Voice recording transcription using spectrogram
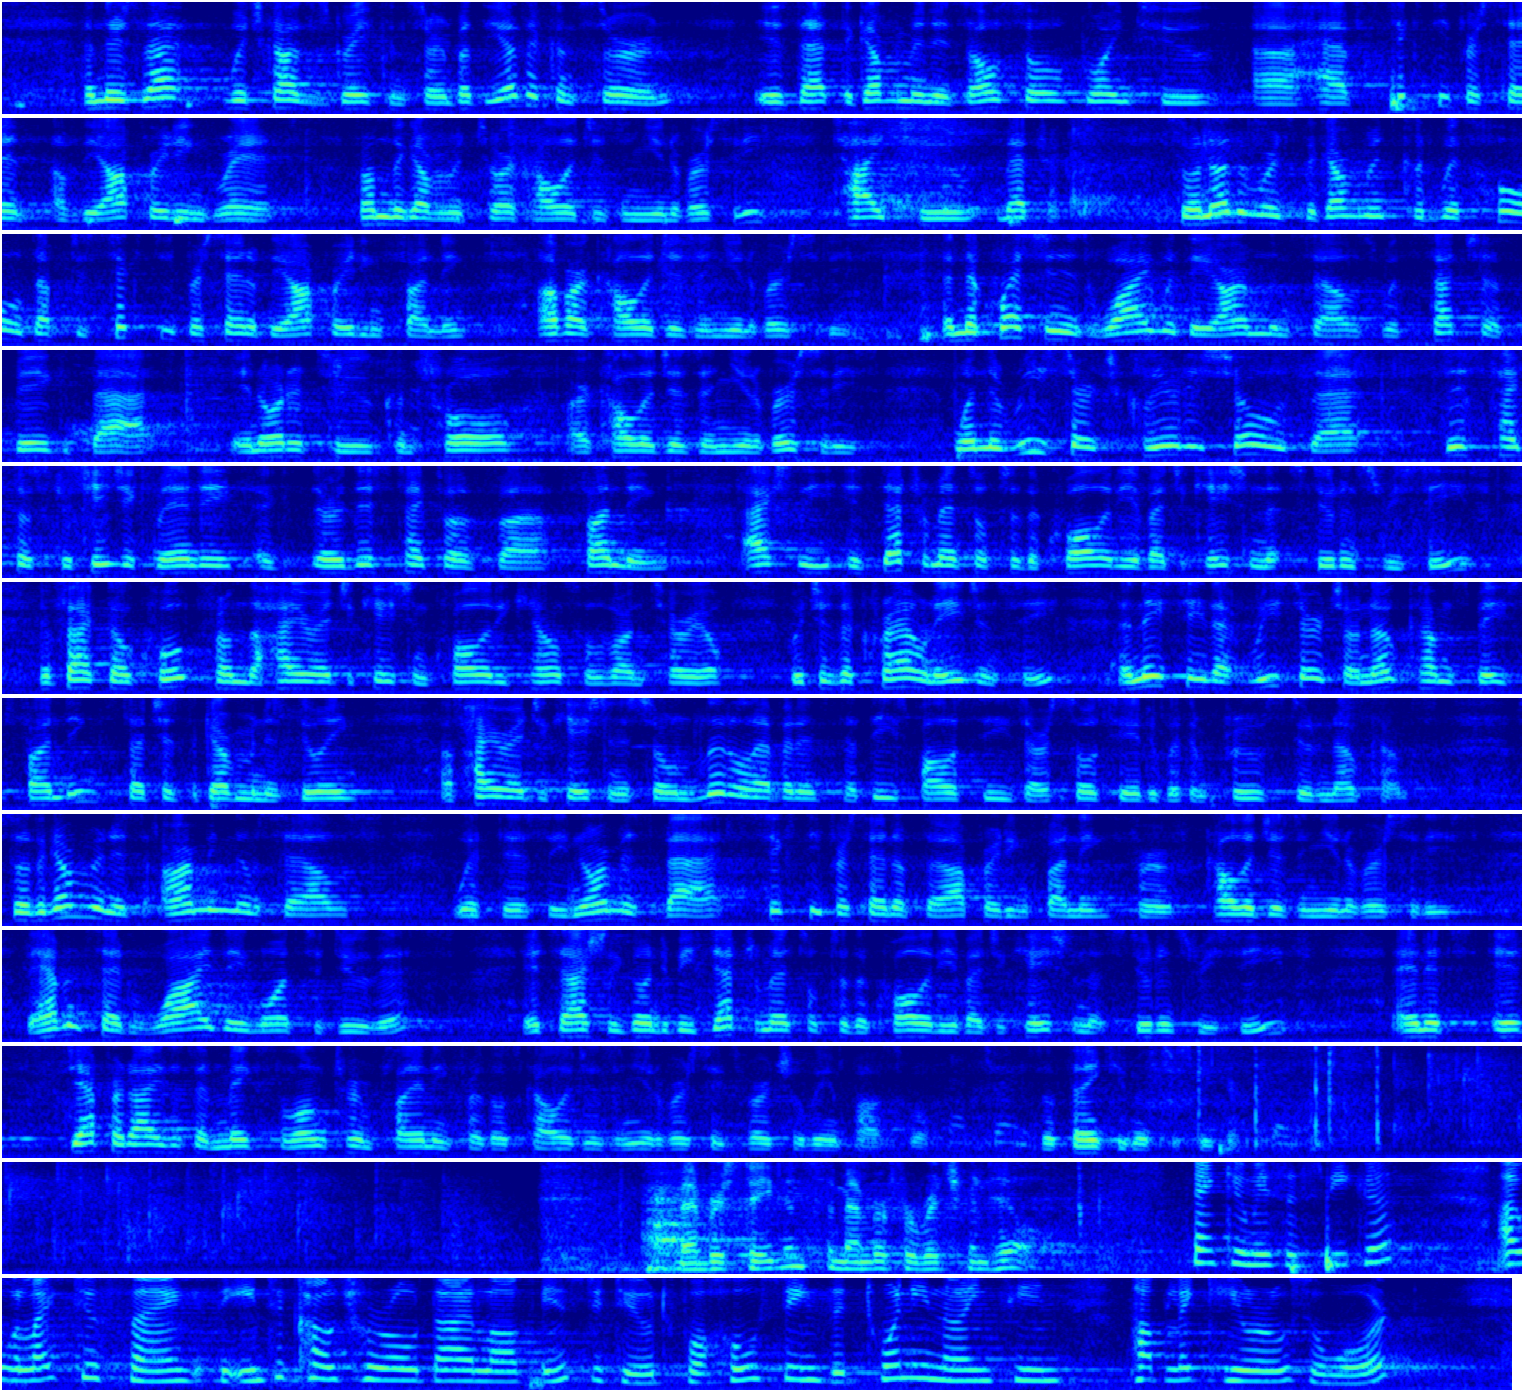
And there's that which causes great concern. But the other concern is that the government is also going to uh, have 60% of the operating grant from the government to our colleges and university tied to metrics. So in other words, the government could withhold up to 60% of the operating funding of our colleges and universities. And the question is, why would they arm themselves with such a big bat in order to control our colleges and universities, when the research clearly shows that this type of strategic mandate uh, or this type of uh, funding actually is detrimental to the quality of education that students receive. In fact, I'll quote from the Higher Education Quality Council of Ontario, which is a Crown agency, and they say that research on outcomes-based funding, such as the government is doing, of higher education has shown little evidence that these policies are associated with improved student outcomes. So the government is arming themselves with this enormous bat, 60% of the operating funding for colleges and universities. They haven't said why they want to do this. It's actually going to be detrimental to the quality of education that students receive, and it's, it jeopardizes and makes long-term planning for those colleges and universities virtually impossible. Right. So thank you, Mr. Speaker. Member statements. The member for Richmond Hill. Thank you, Mr. Speaker. I would like to thank the Intercultural Dialogue Institute for hosting the 2019 Public Heroes Award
